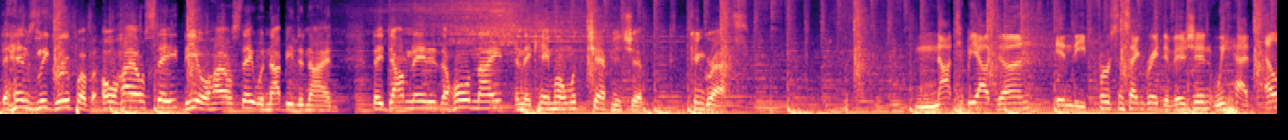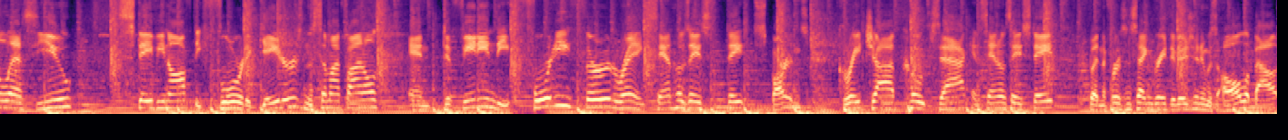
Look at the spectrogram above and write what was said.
the Hensley group of Ohio State, the Ohio State, would not be denied. They dominated the whole night and they came home with the championship. Congrats. Not to be outdone in the first and second grade division, we had LSU staving off the Florida Gators in the semifinals and defeating the 43rd ranked San Jose State Spartans. Great job, Coach Zach and San Jose State. But in the first and second grade division, it was all about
